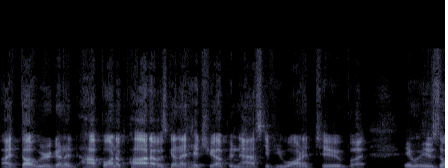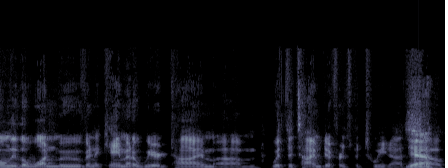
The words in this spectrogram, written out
I thought we were going to hop on a pod. I was going to hit you up and ask if you wanted to, but it, it, was only the one move, and it came at a weird time um, with the time difference between us. Yeah. So,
